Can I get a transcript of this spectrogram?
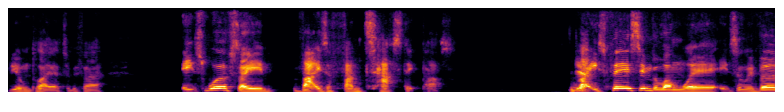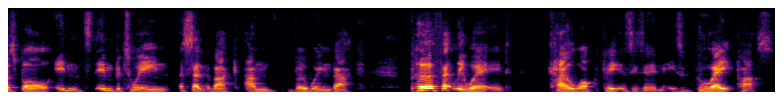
young player, to be fair, it's worth saying that is a fantastic pass. Yeah. Like he's facing the wrong way. It's a reverse ball in in between a centre back and the wing back, perfectly weighted. Kyle Walker Peters is in. It's a great pass.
